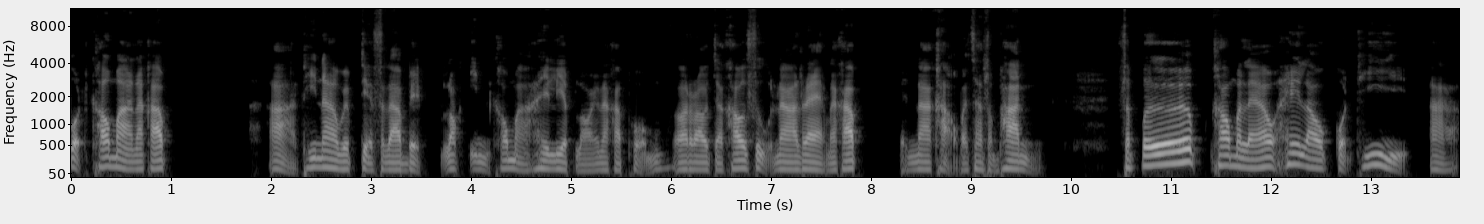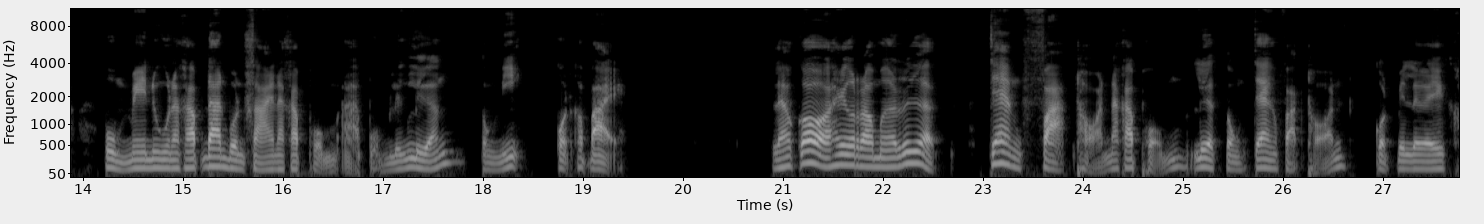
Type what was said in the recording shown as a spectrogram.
กดเข้ามานะครับอ่าที่หน้าเว็บเจษดาเบ็ดล็อกอินเข้ามาให้เรียบร้อยนะครับผมเราจะเข้าสู่หน้าแรกนะครับ เป็นหน้าข่าวประชาสัมพันธ์สปึ๊บเข้ามาแล้วให้เรากดที่อ่าปุ่มเมนูนะครับ ด้านบนซ้ายนะครับ ผมอ่าปุ่มเหลืองๆตรงนี้กดเข้าไป แล้วก็ให้เรามาเลือกแจ้งฝากถอนนะครับ ผมเลือกตรงแจ้งฝากถอนกดไปเลยค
